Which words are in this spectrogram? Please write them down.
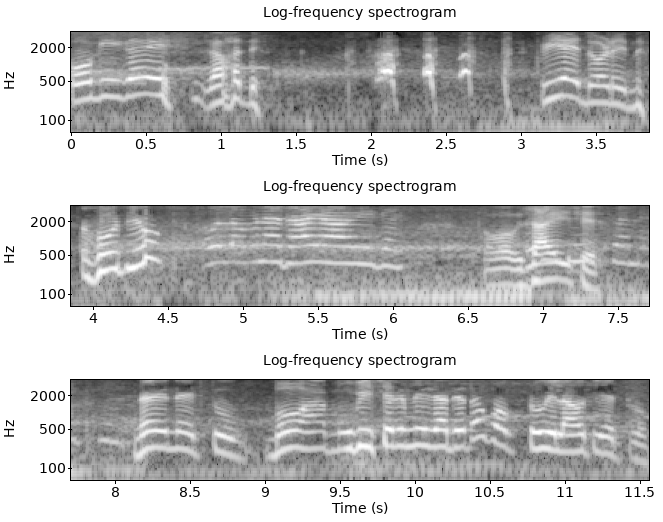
પોગી ગઈ. જવા દે. પીઆઈ દોડીને. હું થયું? જાય છે. નહીં નહીં તું બહુ આ ઊભી શેરીમ નહીં જાતે તો કોક ટુ વ્હીલ આવતી હોય તું.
